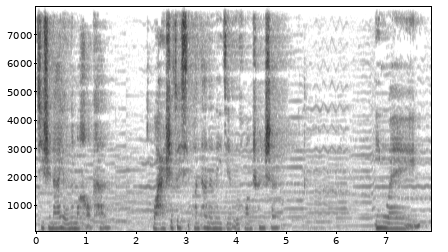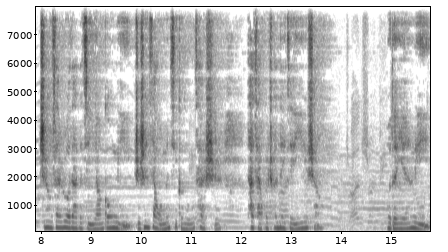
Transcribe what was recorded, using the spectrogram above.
其实哪有那么好看，我还是最喜欢她的那件鹅黄春衫，因为只有在偌大的景阳宫里只剩下我们几个奴才时，她才会穿那件衣裳。我的眼里。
